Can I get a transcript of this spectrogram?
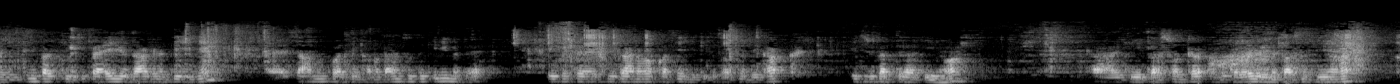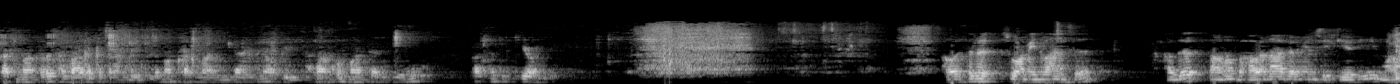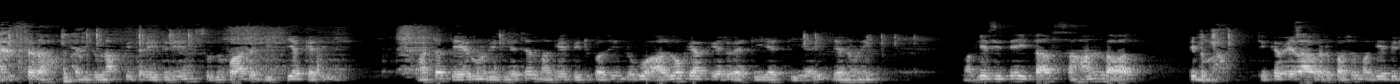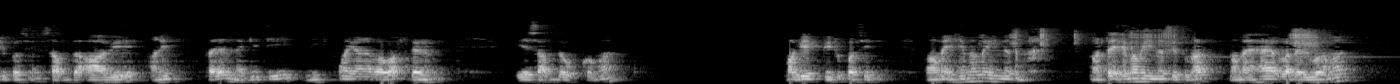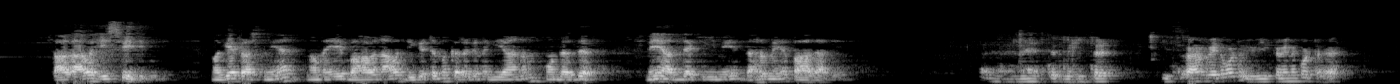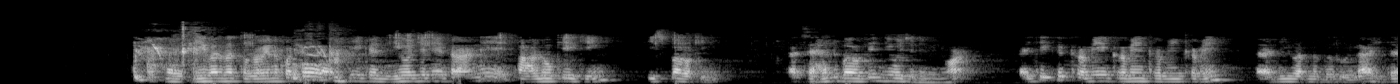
ඉතිපත් කිසිපැය යොදාගෙන තියෙන්නේ සාමික වශයෙන් කමඨාන් සුද්ධ කිරීමට ඒකට සූදානමක් වශයෙන් ලිඛිත ප්‍රශ්න දෙකක් ඉදිරිපත් කරලා තියෙනවා. ඒ ප්‍රශ්නට අනුකර වෙන ප්‍රශ්න තියෙනවා. කර්මාකර සභාවකට කරන්නේ කියලා මම කර්මා විලාගෙන අපි සාකෝ මාතෘකාවේ කියන්නේ ප්‍රශ්න ටික කියවන්නේ. අවසර ස්වාමීන් වහන්සේ අද මම භාවනා කරමින් සිටියේදී මා ඉස්සරහ අඩි 3ක් විතර ඉදිරියෙන් සුදු පාට දිස්තියක් ඇති මට තේරුණු විදිහට මගේ පිටුපසින් ලොකු ආලෝකයක් එයට වැටී ඇතියයි දැනුනි. මගේ සිතේ ඊට සහන් බවක් තිබුණා. ටික වේලාවකට පසු මගේ පිටුපසින් ශබ්ද ආවේ අනිත් අය නැගිටී නික්ම යන බවක් දැනුනි. ඒ ශබ්ද ඔක්කොම මගේ පිටුපසින් මම එහෙමම ඉන්න මට එහෙමම ඉන්න සිතුනත් මම ඇහැරලා බැලුවම ශාලාව හිස් වී තිබුණේ. මගේ ප්‍රශ්නය මම මේ භාවනාව දිගටම කරගෙන ගියා නම් හොඳද? මේ අත්දැකීමේ ධර්මය පහදා දෙන්න. නෑ මෙහිත ඉස්රාම් වෙනකොට විවික වෙනකොට ජීවන තොර වෙනකොට මේක නියෝජනය කරන්නේ ආලෝකයකින් ඉස්බවකින් සහල් බවකින් නියෝජනය වෙනවා. ඒක ක්‍රමයෙන් ක්‍රමයෙන් ක්‍රමයෙන් ක්‍රමයෙන් නීවරණ දුර වෙලා හිත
